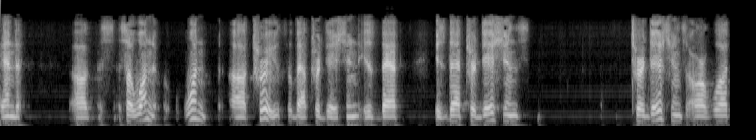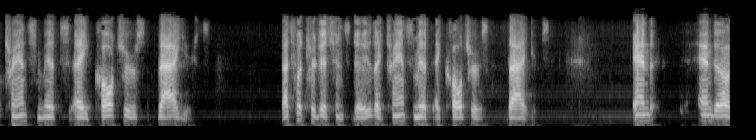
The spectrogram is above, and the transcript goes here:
And uh, so, one one uh, truth about tradition is that is that traditions Traditions are what transmits a culture's values. That's what traditions do. They transmit a culture's values. And and uh,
